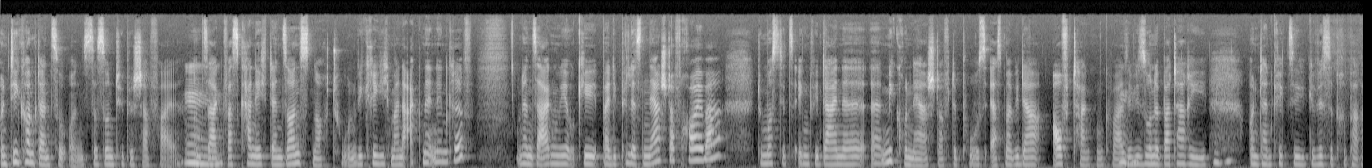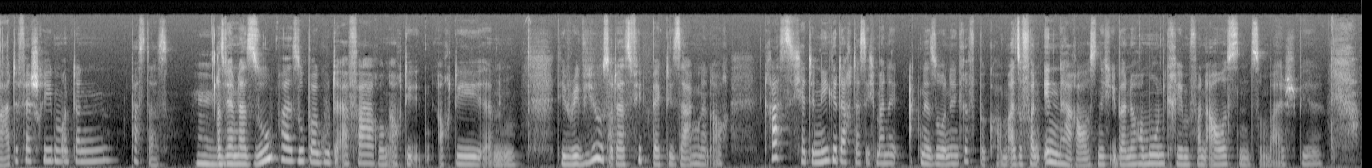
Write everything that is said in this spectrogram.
Und die kommt dann zu uns, das ist so ein typischer Fall, Mhm. und sagt, was kann ich denn sonst noch tun? Wie kriege ich meine Akne in den Griff? Und dann sagen wir, okay, weil die Pille ist ein Nährstoffräuber, du musst jetzt irgendwie deine äh, Mikronährstoffdepots erstmal wieder auftanken, quasi wie so eine Batterie. Und dann kriegt sie gewisse Präparate verschrieben und dann passt das. Also wir haben da super, super gute Erfahrungen. Auch die, auch die, ähm, die Reviews oder das Feedback, die sagen dann auch, krass, ich hätte nie gedacht, dass ich meine Akne so in den Griff bekomme. Also von innen heraus, nicht über eine Hormoncreme von außen zum Beispiel.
